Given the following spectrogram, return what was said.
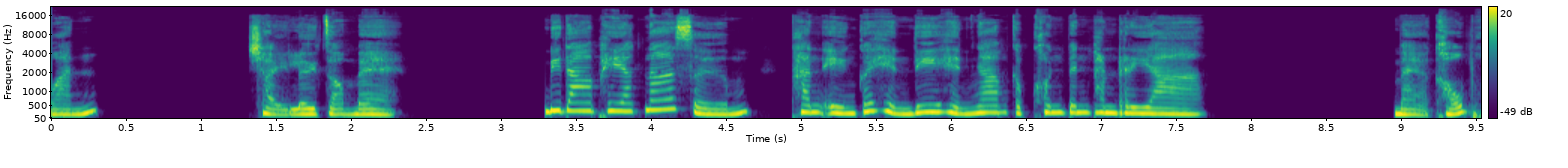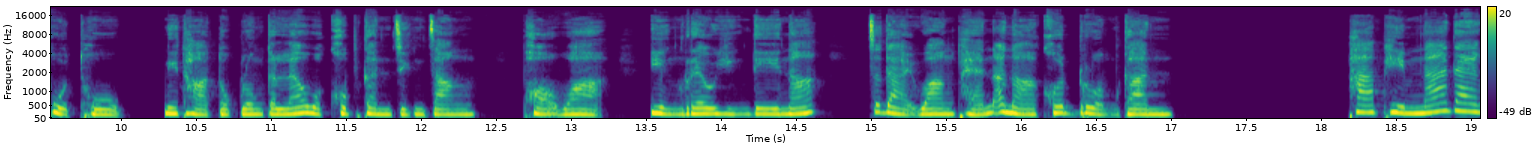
วน ใช่เลยจ้ะแม่ บิดาพยักหน้าเสริม ท่านเองก็เห็นดีเห็นงามกับคนเป็นภรรยา แม่เขาพูดถูก นี่ถ้าตกลงกันแล้วว่าคบกันจริงจังพ่อว่า ยิ่งเร็วยิ่งดีนะ จะได้วางแผนอนาคตรวมกันภาพพิมพ์หน้าแดง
